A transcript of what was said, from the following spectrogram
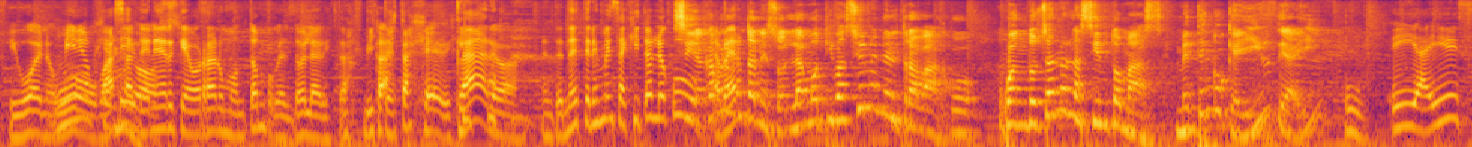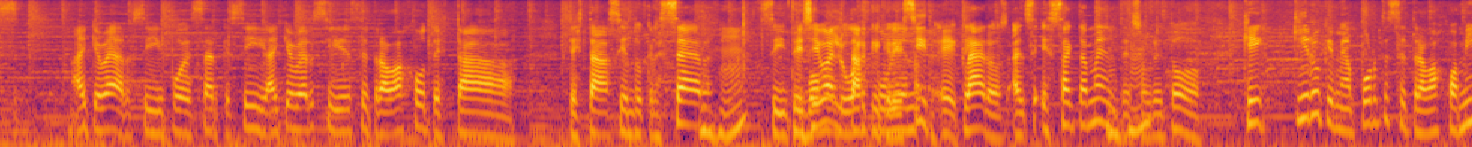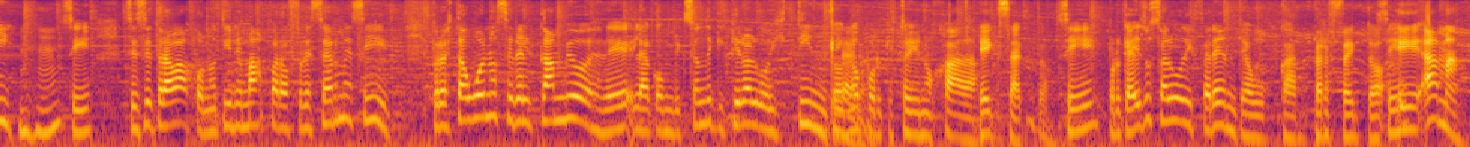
Y bueno, vas a tener que ahorrar un montón porque el dólar está, ¿viste? Está, heavy. Claro, ¿entendés? ¿Tenés mensajitos locos? Sí, acá preguntan eso. La motivación en el trabajo, cuando ya no la siento más, ¿me tengo que ir de ahí? Uh. Y ahí es, hay que ver, sí, puede ser que sí. Hay que ver si ese trabajo te está te está haciendo crecer, si te lleva al lugar que quieres ir. Eh, claro, exactamente, sobre todo. ¿Qué quiero que me aporte ese trabajo a mí? ¿sí? Si ese trabajo no tiene más para ofrecerme, sí. Pero está bueno hacer el cambio desde la convicción de que quiero algo distinto, no porque estoy enojada. Exacto. ¿Sí? Porque ahí es algo diferente a buscar. Perfecto. Eh, ama.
